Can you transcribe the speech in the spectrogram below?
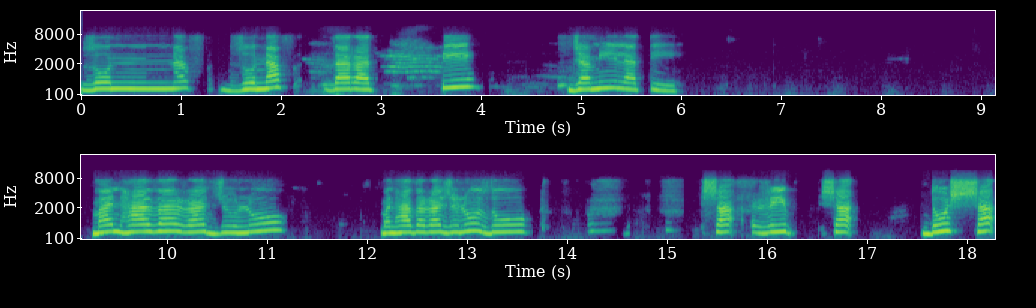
زنف زنف ذرتي جميلتي. من هذا الرجل من هذا الرجل ذو شعر شا ذو الشعر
